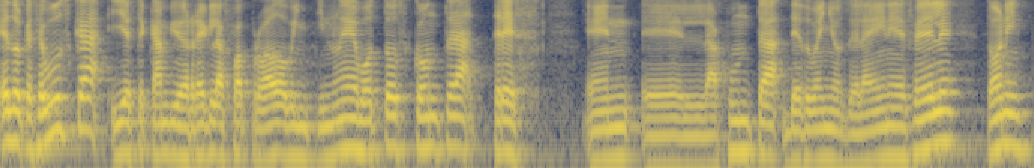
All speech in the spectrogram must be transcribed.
es lo que se busca y este cambio de regla fue aprobado 29 votos contra 3 en eh, la Junta de Dueños de la NFL. Tony,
